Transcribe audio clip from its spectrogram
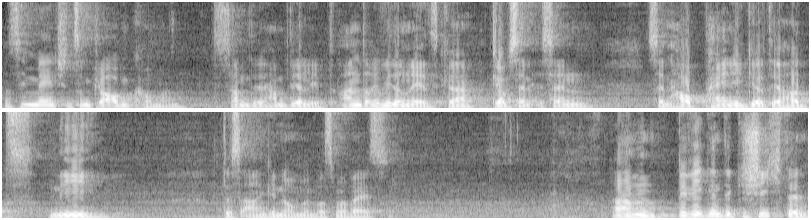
dass sind Menschen zum Glauben kommen. Das haben die, haben die erlebt. Andere wieder nicht. Gell? Ich glaube, sein, sein, sein Hauptpeiniger, der hat nie das angenommen, was man weiß. Ähm, bewegende Geschichte.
